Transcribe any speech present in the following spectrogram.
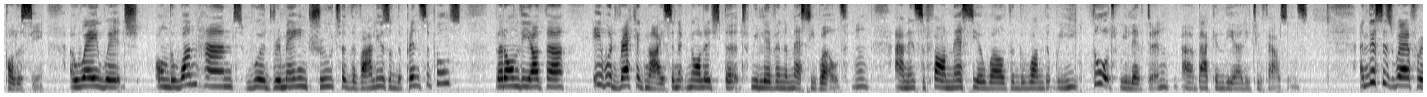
policy, a way which, on the one hand, would remain true to the values and the principles, but on the other, it would recognize and acknowledge that we live in a messy world. Mm. And it's a far messier world than the one that we thought we lived in uh, back in the early 2000s. And this is where, for,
